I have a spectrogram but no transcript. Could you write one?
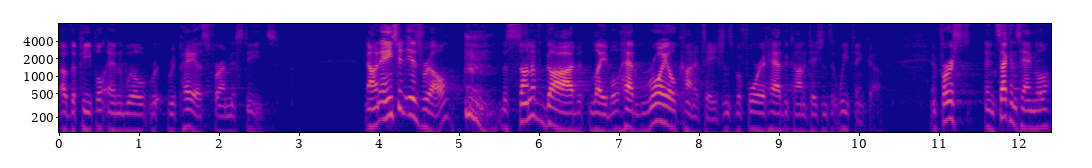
of the people and will re- repay us for our misdeeds. Now, in ancient Israel, the Son of God label had royal connotations before it had the connotations that we think of. In first in 2 Samuel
